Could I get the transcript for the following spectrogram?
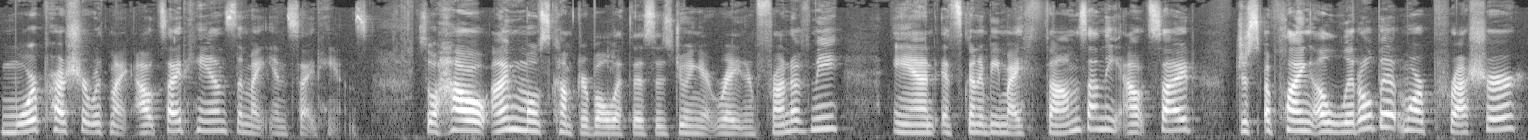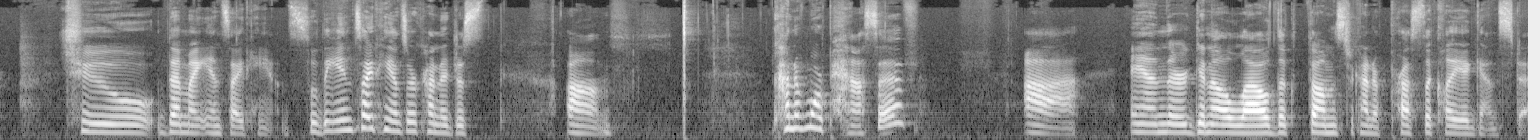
more pressure with my outside hands than my inside hands. So how I'm most comfortable with this is doing it right in front of me and it's going to be my thumbs on the outside just applying a little bit more pressure to than my inside hands. So the inside hands are kind of just um, kind of more passive uh, and they're going to allow the thumbs to kind of press the clay against it.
